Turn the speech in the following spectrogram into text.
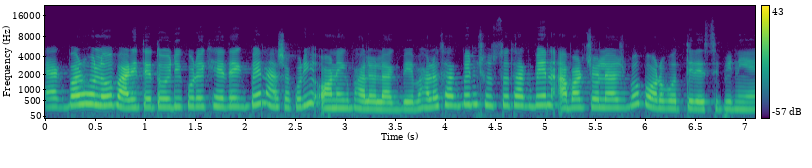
একবার হলো বাড়িতে তৈরি করে খেয়ে দেখবেন। আশা করি অনেক ভালো লাগবে। ভালো থাকবেন, সুস্থ থাকবেন। আবার চলে আসব পরবর্তী রেসিপি নিয়ে।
